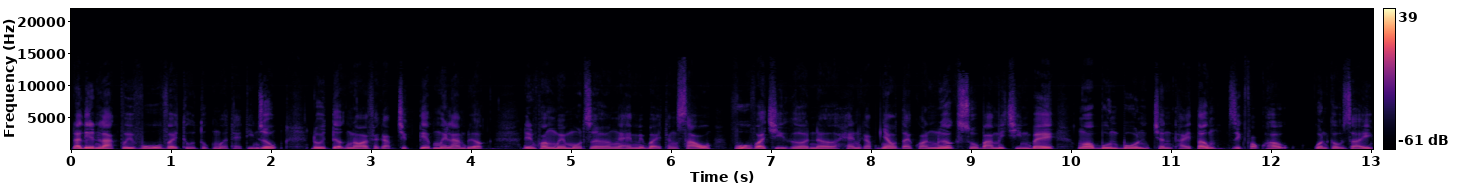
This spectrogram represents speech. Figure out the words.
đã liên lạc với Vũ về thủ tục mở thẻ tín dụng. Đối tượng nói phải gặp trực tiếp mới làm được. Đến khoảng 11 giờ ngày 27 tháng 6, Vũ và chị GN hẹn gặp nhau tại quán nước số 39B, ngõ 44 Trần Thái Tông, dịch vọng hậu, quận Cầu Giấy.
